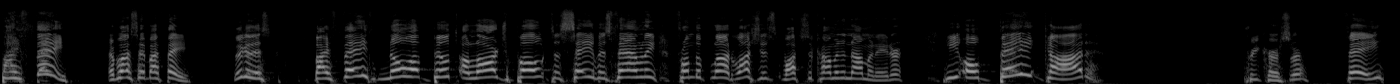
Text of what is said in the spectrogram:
by faith. Everybody say by faith. Look at this. By faith, Noah built a large boat to save his family from the flood. Watch this. Watch the common denominator. He obeyed God, precursor, faith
